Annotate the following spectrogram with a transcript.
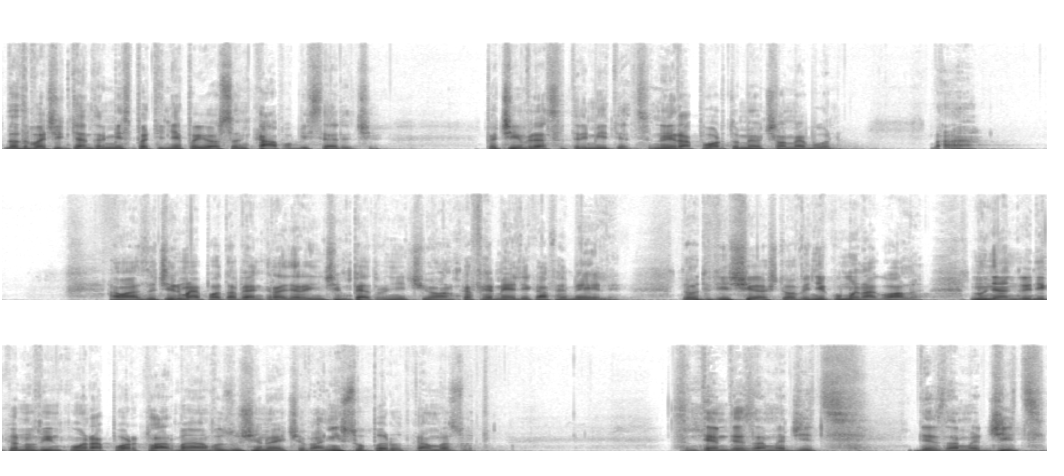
dar după ce te-am trimis pe tine? Păi eu sunt capul bisericii. Pe cine vrea să trimiteți? Nu-i raportul meu cel mai bun. Da. Am zis că nu mai pot avea încredere nici în Petru, nici în Ioan, că femeile ca femeile. De uite și ăștia, au venit cu mâna goală. Nu ne-am gândit că nu vin cu un raport clar. Mă, am văzut și noi ceva. Nici s-a părut că am văzut. Suntem dezamăgiți. Dezamăgiți.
